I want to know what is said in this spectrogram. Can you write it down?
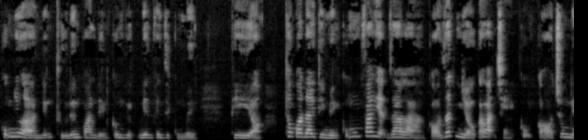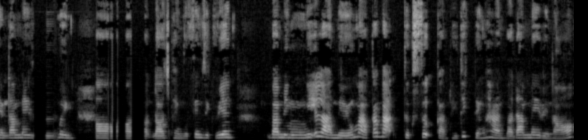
cũng như là những thứ liên quan đến công việc biên phiên dịch của mình. Thì uh, thông qua đây thì mình cũng phát hiện ra là có rất nhiều các bạn trẻ cũng có chung niềm đam mê với mình uh, đó trở thành một phiên dịch viên. Và mình nghĩ là nếu mà các bạn thực sự cảm thấy thích tiếng Hàn và đam mê về nó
